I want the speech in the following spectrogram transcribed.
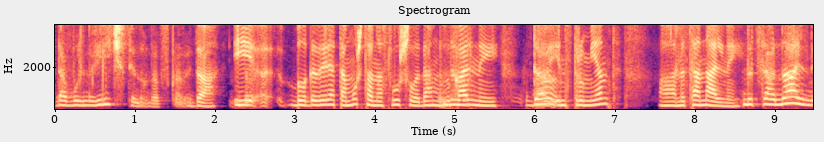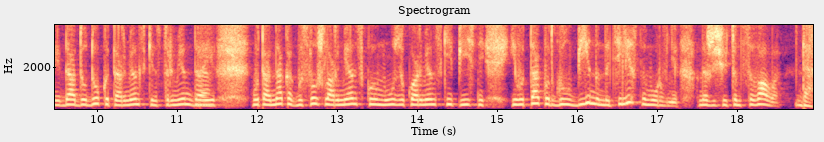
довольно величественного, надо сказать. Да. И да. Э, благодаря тому, что она слушала, да, музыкальный да. Э, инструмент а, национальный. Национальный, да, дудук – это армянский инструмент, да. да. И вот она как бы слушала армянскую музыку, армянские песни. И вот так вот глубинно, на телесном уровне, она же еще и танцевала. Да.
